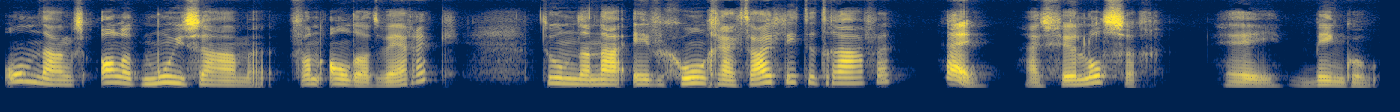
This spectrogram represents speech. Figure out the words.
ondanks al het moeizame van al dat werk, toen hem daarna even gewoon rechtuit lieten draven, hé, hey, hij is veel losser. hey, bingo.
